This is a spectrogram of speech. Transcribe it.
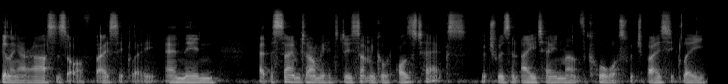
billing our asses off basically. And then at the same time, we had to do something called OzTax, which was an 18 month course, which basically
